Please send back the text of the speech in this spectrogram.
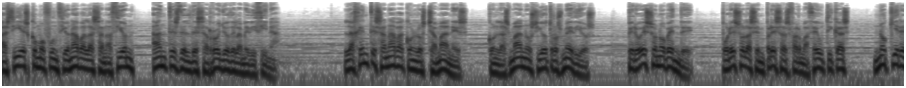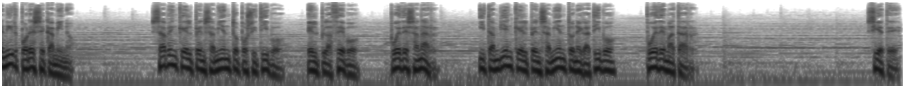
Así es como funcionaba la sanación antes del desarrollo de la medicina. La gente sanaba con los chamanes, con las manos y otros medios, pero eso no vende, por eso las empresas farmacéuticas no quieren ir por ese camino. Saben que el pensamiento positivo, el placebo, puede sanar, y también que el pensamiento negativo puede matar. 7.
